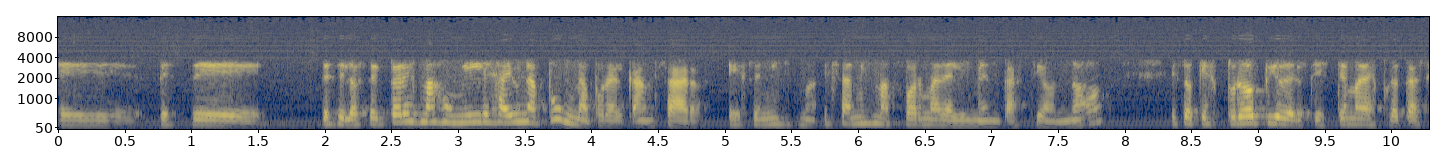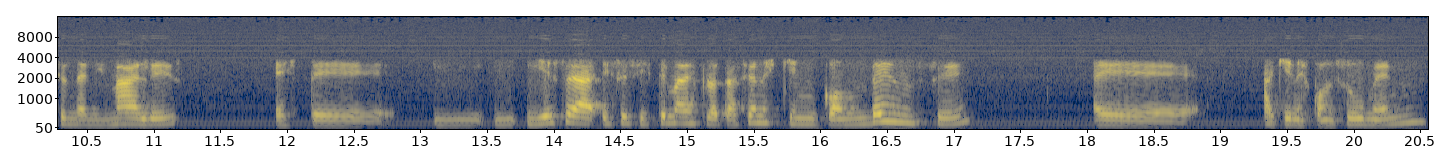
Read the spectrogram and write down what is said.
eh, desde desde los sectores más humildes hay una pugna por alcanzar ese misma, esa misma forma de alimentación, ¿no? Eso que es propio del sistema de explotación de animales, este, y, ese sistema de explotación es quien convence eh, a quienes consumen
